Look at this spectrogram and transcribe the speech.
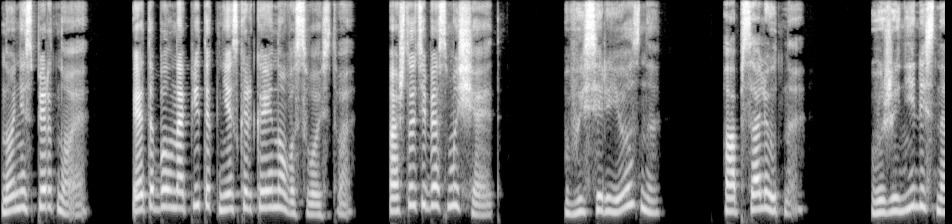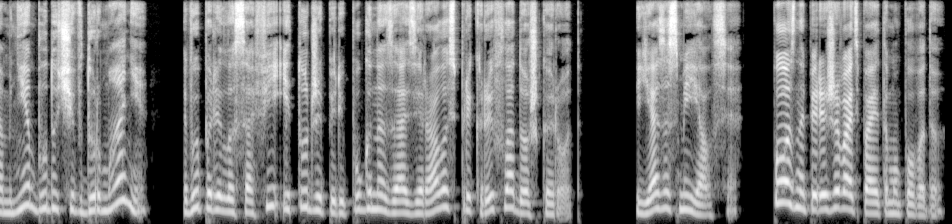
но не спиртное. Это был напиток несколько иного свойства. А что тебя смущает?» «Вы серьезно?» «Абсолютно. Вы женились на мне, будучи в дурмане?» Выпалила Софи и тут же перепуганно заозиралась, прикрыв ладошкой рот. Я засмеялся. «Поздно переживать по этому поводу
